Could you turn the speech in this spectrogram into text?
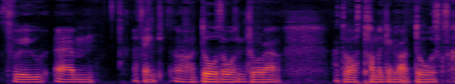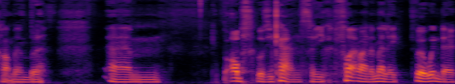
through. Um, I think oh, doors. I wasn't sure about. I have to ask Tom again about doors because I can't remember. Um, but obstacles you can, so you can fight around a melee through a window,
